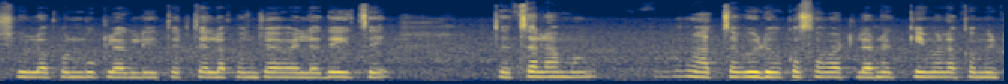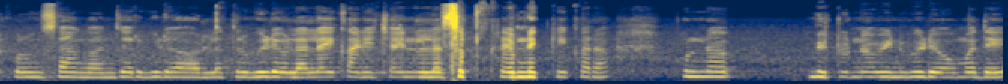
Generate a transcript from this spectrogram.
शिवला पण भूक लागली तर त्याला पण जेवायला द्यायचे तर चला मग. आजचा व्हिडिओ कसा वाटला नक्की मला कमेंट करून सांगा. आणि जर व्हिडिओ आवडला तर व्हिडिओला लाईक आणि चॅनलला सबस्क्राईब नक्की करा. पुन्हा भेटू नवीन व्हिडिओमध्ये.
